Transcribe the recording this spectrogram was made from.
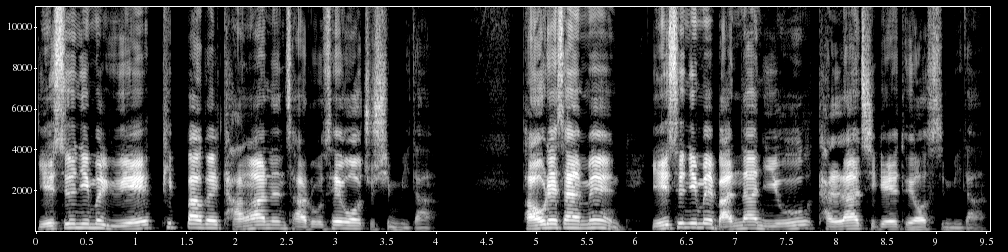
예수님을 위해 핍박을 당하는 자로 세워 주십니다. 바울의 삶은 예수님을 만난 이후 달라지게 되었습니다.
